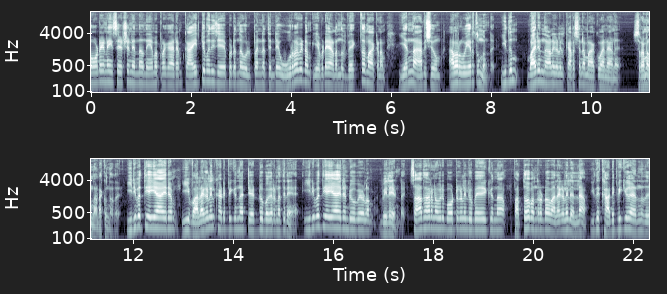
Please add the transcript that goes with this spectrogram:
മോഡേണൈസേഷൻ എന്ന നിയമപ്രകാരം കയറ്റുമതി ചെയ്യപ്പെടുന്ന ഉൽപ്പന്നത്തിന്റെ ഉറവിടം എവിടെയാണെന്ന് വ്യക്തമാക്കണം എന്ന ആവശ്യവും അവർ ഉയർത്തുന്നുണ്ട്. ഇതും വരും നാളുകളിൽ കർശനമാക്കുവാനാണ് ശ്രമം നടക്കുന്നത്. ഇരുപത്തി അയ്യായിരം ഈ വലകളിൽ ഘടിപ്പിക്കുന്ന ടെഡ് ഉപകരണത്തിന് ഇരുപത്തി അയ്യായിരം രൂപയോളം വിലയുണ്ട്. സാധാരണ ഒരു ബോട്ടുകളിൽ ഉപയോഗിക്കുന്ന പത്തോ പന്ത്രണ്ടോ വലകളിലെല്ലാം ഇത് ഘടിപ്പിക്കുക എന്നത്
